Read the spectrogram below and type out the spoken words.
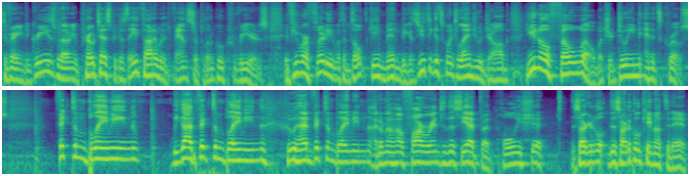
to varying degrees without any protest because they thought it would advance their political careers. If you are flirting with adult gay men because you think it's going to land you a job, you know full well what you're doing and it's gross. Victim blaming. We got victim blaming. Who had victim blaming? I don't know how far we're into this yet, but holy shit. This article this article came out today.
